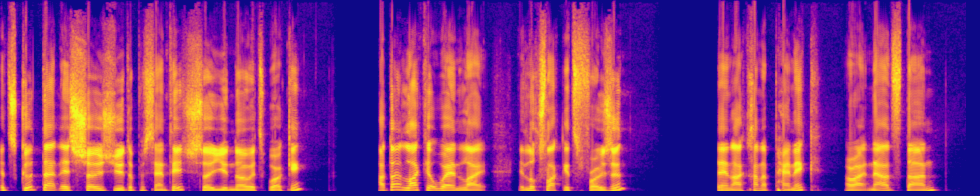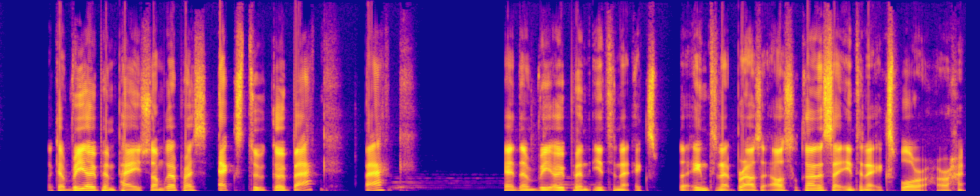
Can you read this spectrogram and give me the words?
It's good that it shows you the percentage so you know it's working. I don't like it when like it looks like it's frozen. Then I kind of panic. All right, now it's done. Like a reopen page. So I'm going to press X to go back, back, and then reopen Internet Ex the Internet browser. I was going to say Internet Explorer. All right,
